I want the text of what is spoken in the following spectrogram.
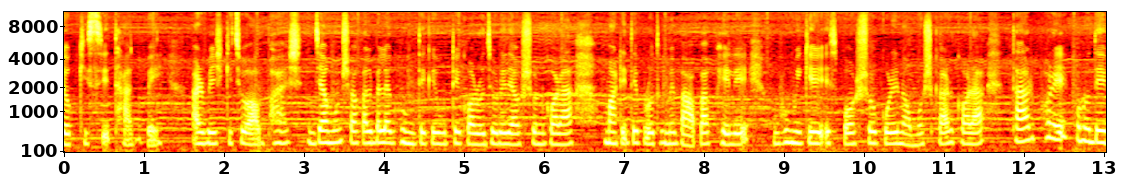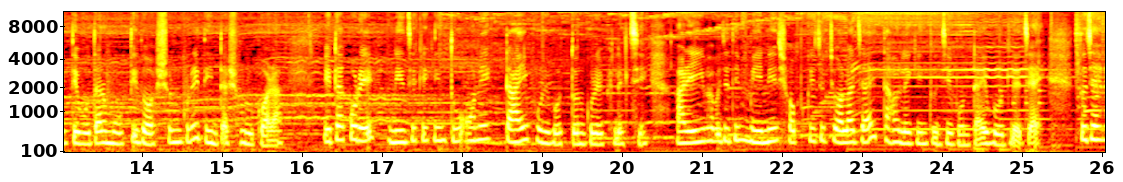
লক্ষ্মীশ্রী থাকবেই। আর বেশ কিছু অভ্যাস, যেমন সকালবেলা ঘুম থেকে উঠে করজোড়ে দর্শন করা, মাটিতে প্রথমে বাবা ফেলে ভূমিকে স্পর্শ করে নমস্কার করা, তারপরে কোনো দেব দেবতার মূর্তি দর্শন করে দিনটা শুরু করা। এটা করে নিজেকে কিন্তু অনেকটাই পরিবর্তন করে ফেলেছি। আর এইভাবে যদি মেনে সব কিছু চলা যায়, তাহলে কিন্তু জীবনটাই বদলে যায়। তো যাই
